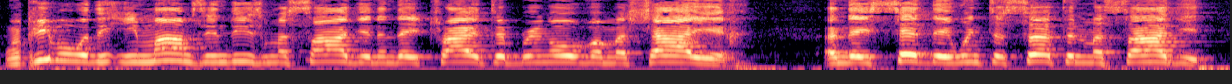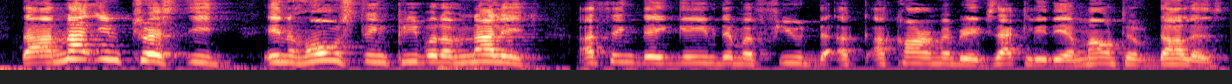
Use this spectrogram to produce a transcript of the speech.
when people were the imams in these masajid and they tried to bring over mashayikh and they said they went to certain masajid that are not interested in hosting people of knowledge. I think they gave them a few, I can't remember exactly the amount of dollars,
